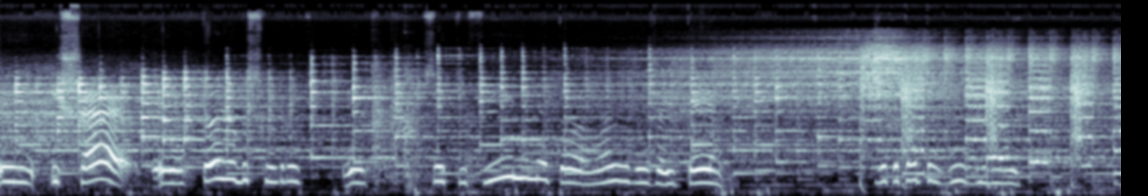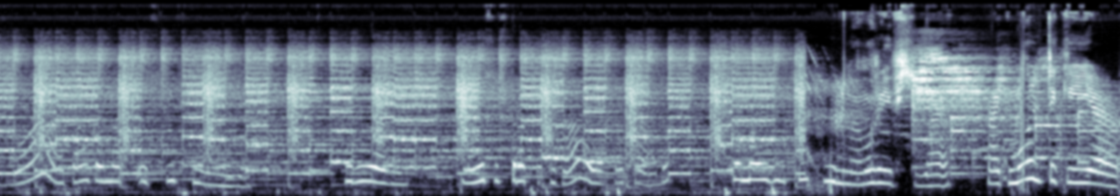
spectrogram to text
И, и ще, е, кто любит смотреть е, и, всякие фильмы, то может зайти, закатать в Google. там усі фільми є. Серйозно. Мені сестра показала, я так рада. Це майже всі фільми, а може і всі. Навіть мультики є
